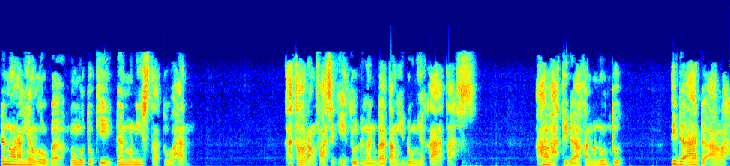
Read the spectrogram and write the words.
dan orang yang loba mengutuki dan menista Tuhan Kata orang fasik itu dengan batang hidungnya ke atas. Allah tidak akan menuntut. Tidak ada Allah.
